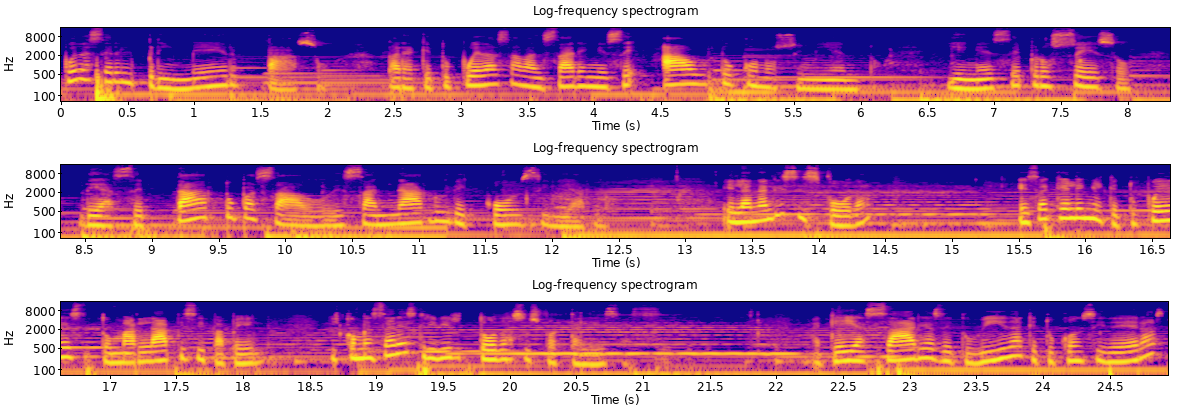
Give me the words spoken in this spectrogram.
puede ser el primer paso para que tú puedas avanzar en ese autoconocimiento y en ese proceso de aceptar tu pasado, de sanarlo y de conciliarlo. El análisis FODA es aquel en el que tú puedes tomar lápiz y papel y comenzar a escribir todas sus fortalezas. Aquellas áreas de tu vida que tú consideras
